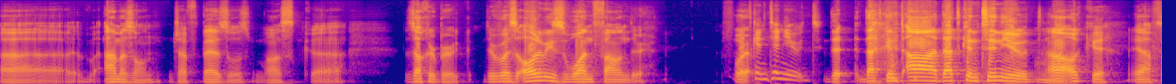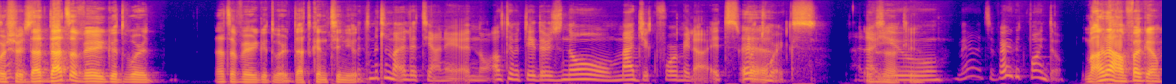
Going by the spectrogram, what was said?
uh, Amazon Jeff Bezos Musk uh, Zuckerberg there was always one founder for It continued. the, that can ah that continued ah okay yeah for sure that interesting. that's a very good word that's a very good word that continued But مثل ما قلت يعني انه ultimately there's no magic formula. It's what Yeah. works. هلا Exactly. you yeah, it's a very good point though. ما انا عم فكر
